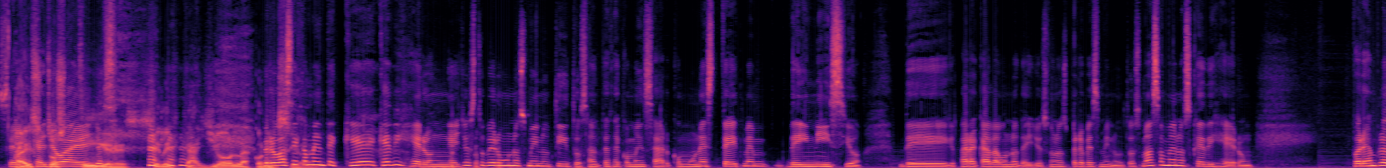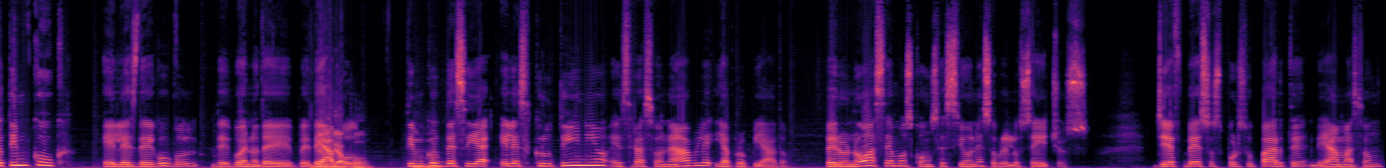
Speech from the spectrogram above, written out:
se les cayó a ellos. se les cayó la conexión. Pero básicamente, ¿qué, ¿qué, dijeron? Ellos tuvieron unos minutitos antes de comenzar, como un statement de inicio de, para cada uno de ellos, unos breves minutos. Más o menos, ¿qué dijeron? Por ejemplo, Tim Cook él es de Google, de, bueno, de, Apple. Tim Cook decía, el escrutinio es razonable y apropiado, pero no hacemos concesiones sobre los hechos. Jeff Bezos, por su parte, de Amazon,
